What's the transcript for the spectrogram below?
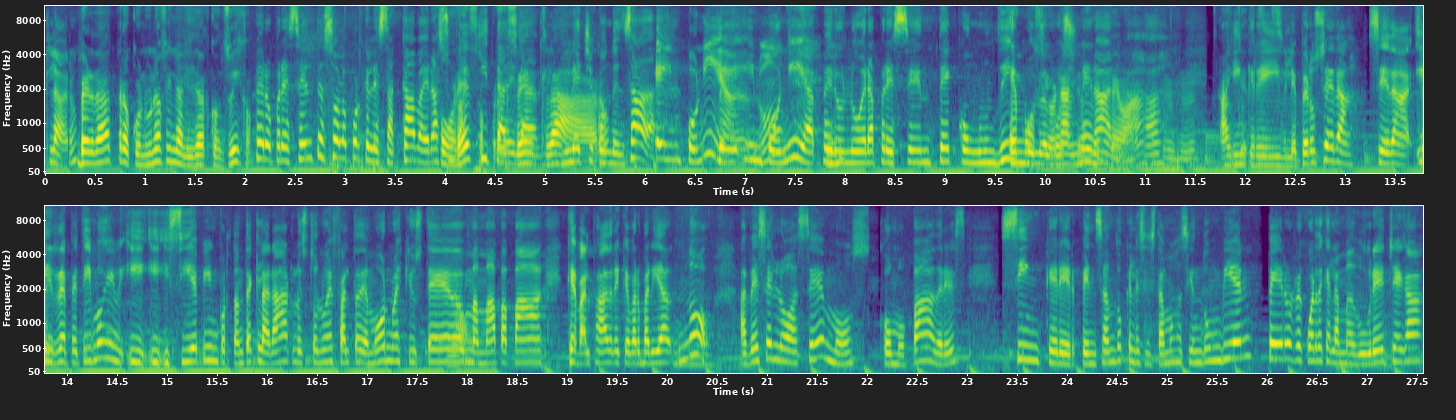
claro. ¿verdad? Pero con una finalidad con su hijo. Pero presente solo porque le sacaba, era su vaquita de la leche condensada. E imponía. Imponía, pero no era presente con un vínculo emocionalmente. Emocional. Increíble, pero se da, se da. Y repetimos, y, sí es importante aclararlo, esto no es falta de amor, no es que usted, mamá, papá, que va el padre, qué barbaridad. No, a veces lo hacemos como padres sin querer, pensando que les estamos haciendo un bien, pero recuerde que la madurez llega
